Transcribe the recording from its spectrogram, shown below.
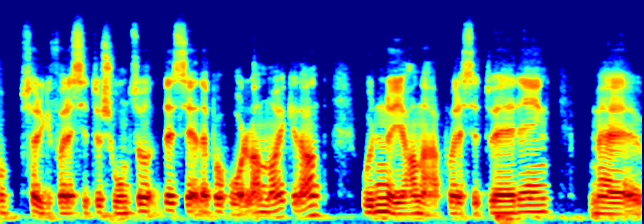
og sørge for restitusjon. Så det ser det på Haaland nå, ikke sant? hvor nøye han er på restituering, med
